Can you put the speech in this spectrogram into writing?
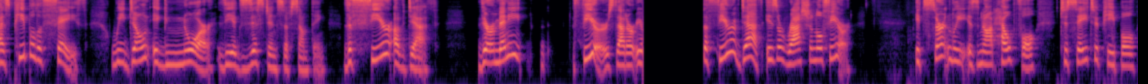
as people of faith, we don't ignore the existence of something. The fear of death, there are many fears that are, the fear of death is a rational fear. It certainly is not helpful to say to people,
